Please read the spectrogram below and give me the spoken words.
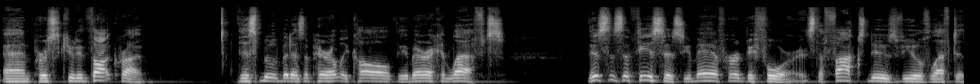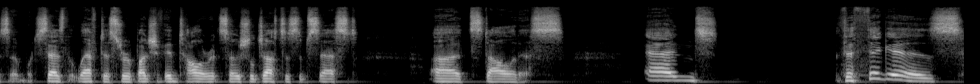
and persecuting thought crime. This movement is apparently called the American Left. This is a thesis you may have heard before. It's the Fox News view of leftism, which says that leftists are a bunch of intolerant, social justice obsessed uh, Stalinists. And the thing is,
